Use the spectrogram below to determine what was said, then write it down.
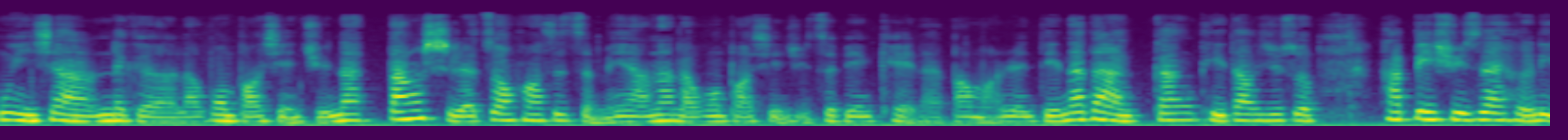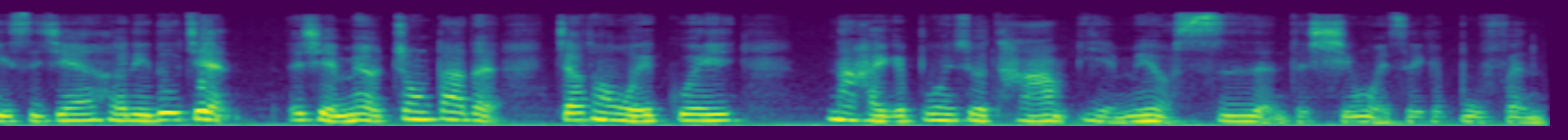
问一下那个劳工保险局，那当时的状况是怎么样？那劳工保险局这边可以来帮忙认定。那当然，刚提到就是说，他必须在合理时间、合理路线，而且没有重大的交通违规。那还有一个部分就是他也没有私人的行为这个部分，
